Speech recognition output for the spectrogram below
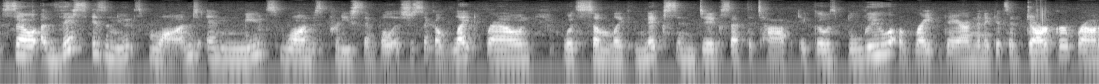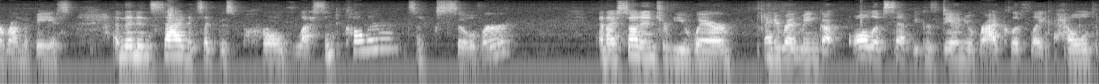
so uh, this is Newt's wand, and Newt's wand is pretty simple. It's just like a light brown with some like nicks and digs at the top. It goes blue right there, and then it gets a darker brown around the base. And then inside it's like this pearlescent color. It's like silver. And I saw an interview where Eddie Redmayne got all upset because Daniel Radcliffe like held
